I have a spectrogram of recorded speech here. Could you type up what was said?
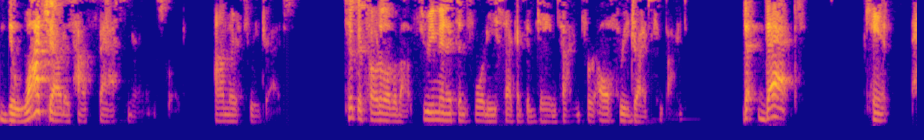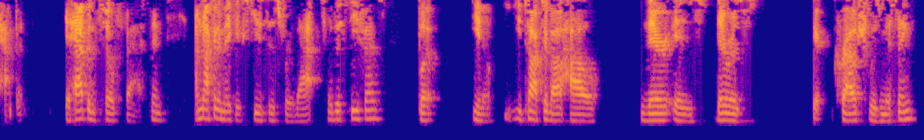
The watch out is how fast Maryland scored on their three drives. Took a total of about three minutes and 40 seconds of game time for all three drives combined. That, that can't happen. It happens so fast. And I'm not going to make excuses for that for this defense, but you know, you talked about how there is there was Crouch was missing.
